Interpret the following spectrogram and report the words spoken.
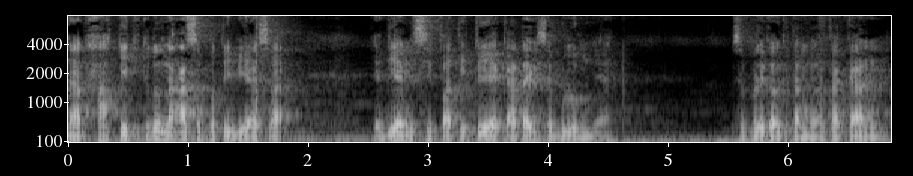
Naat hakiki itu naat seperti biasa. Jadi yang sifat itu ya kata yang sebelumnya. Seperti kalau kita mengatakan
